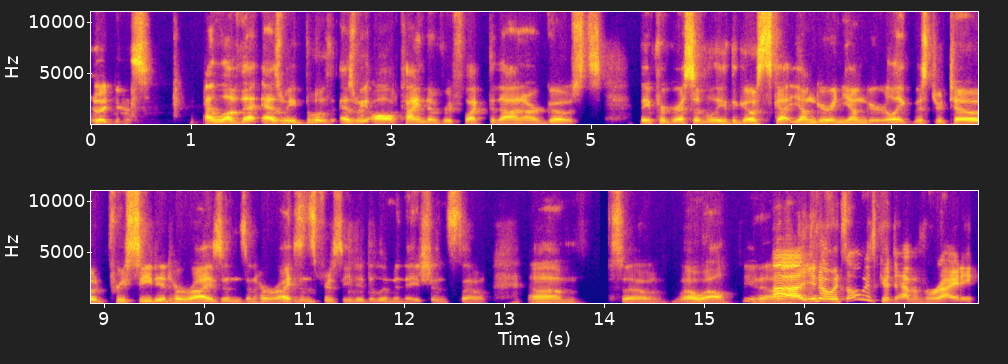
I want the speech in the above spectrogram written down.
Goodness. I love that as we both as we all kind of reflected on our ghosts, they progressively the ghosts got younger and younger. Like Mr. Toad preceded Horizons and Horizons preceded Illuminations. So um so oh well, you know. Ah, you know, it's always good to have a variety.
